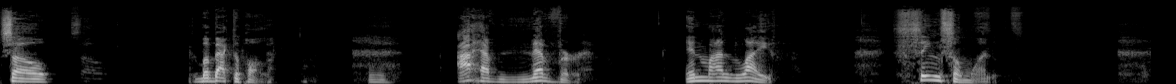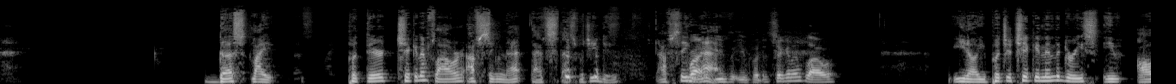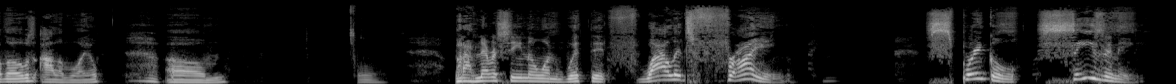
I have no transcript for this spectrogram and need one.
So, so but back to Paula. Mhm. I have never in my life seen someone dust like put their chicken and flour. I've seen that. That's that's what you do. I've seen Right. that. You, put- you put the chicken and flour. you know, you put your chicken in the grease, although it was olive oil. Um, Mm. but I've never seen no one with it while it's frying. Sprinkle seasoning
